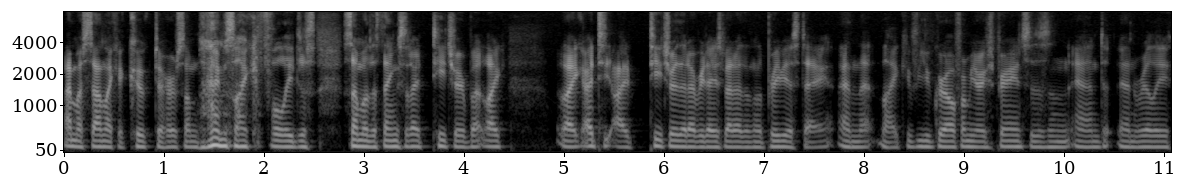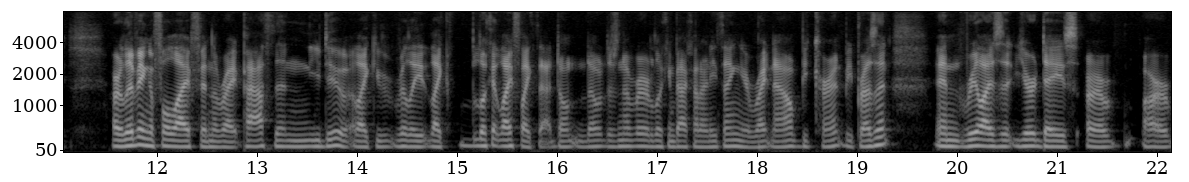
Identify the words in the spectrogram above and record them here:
I must sound like a kook to her sometimes. Like fully just some of the things that I teach her, but like like I, te- I teach her that every day is better than the previous day and that like if you grow from your experiences and and and really are living a full life in the right path then you do like you really like look at life like that. Don't don't there's never looking back on anything. You're right now. Be current. Be present. And realize that your days are are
